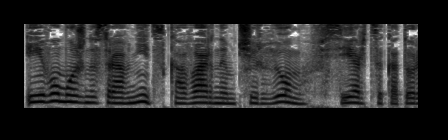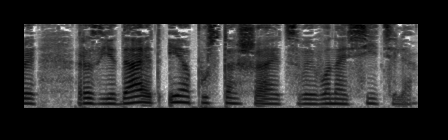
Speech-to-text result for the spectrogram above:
И его можно сравнить с коварным червем в сердце, который разъедает и опустошает своего носителя.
